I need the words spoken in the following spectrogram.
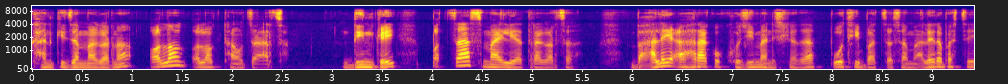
खानकी जम्मा गर्न अलग अलग ठाउँ चार्छ। दिनकै पचास माइल यात्रा गर्छ। भाले आहाराको खोजीमा निस्कँदा पोथी बच्चा सम्हालेर बस्छे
